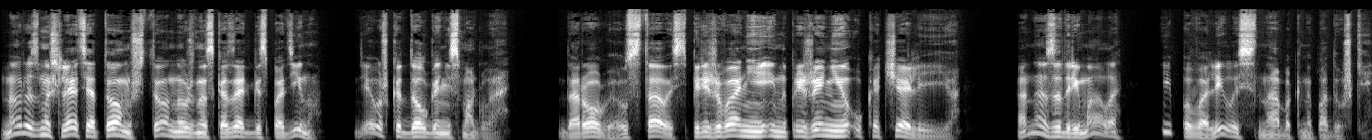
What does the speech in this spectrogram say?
Но размышлять о том, что нужно сказать господину, девушка долго не смогла. Дорога, усталость, переживания и напряжение укачали ее. Она задремала и повалилась на бок на подушке.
